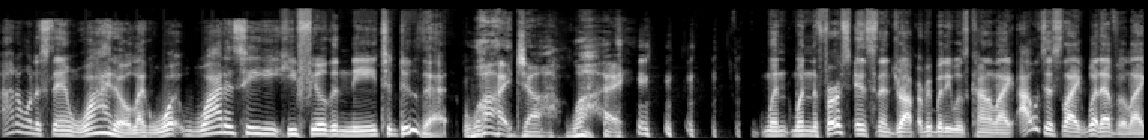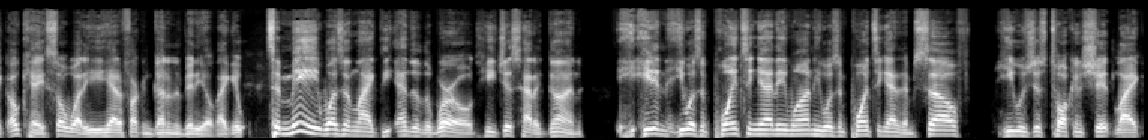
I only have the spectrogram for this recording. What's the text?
I don't understand why though. Like, what? Why does he he feel the need to do that? Why, Ja? Why? When when the first incident dropped, everybody was kind of like, I was just like, whatever. Like, okay, so what? He had a fucking gun in the video. Like, it to me, it wasn't like the end of the world. He just had a gun. He, didn't. He wasn't pointing at anyone. He wasn't pointing at himself. He was just talking shit like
